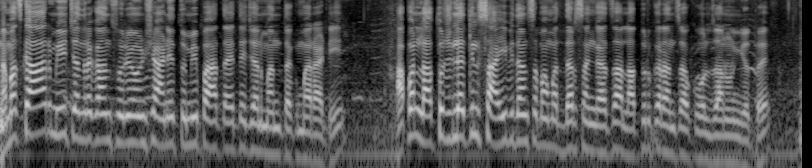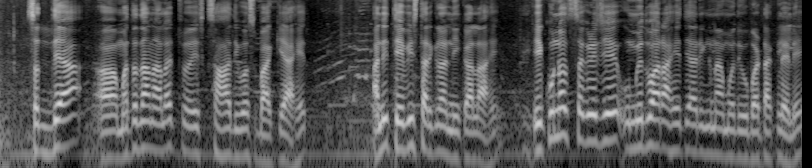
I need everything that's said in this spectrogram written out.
नमस्कार मी चंद्रकांत सूर्यवंशी आणि तुम्ही पाहताय ते जनमंतक मराठी. आपण लातूर जिल्ह्यातील साई विधानसभा मतदारसंघाचा लातूरकरांचा कोल जाणून घेतो आहे सध्या मतदानाला एक सहा दिवस बाकी आहेत आणि तेवीस तारखेला निकाल आहे. एकूणच सगळे जे उमेदवार आहेत या रिंगणामध्ये उभा टाकलेले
